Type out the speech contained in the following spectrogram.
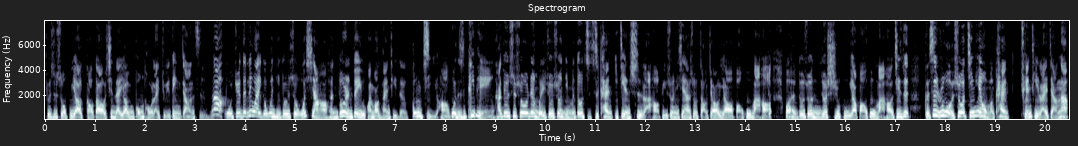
就是说不要搞到现在要用公投来决定这样子。那我觉得另外一个问题就是说，我想啊，很多人对于环保团体的攻击哈，或者是批评，他就是说认为就是说你们都只是看一件事啦哈，比如说你现在说早教要保护嘛哈，或很多说你说石虎要保护嘛哈，其实可是如果说今天我们看全体来讲，那。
